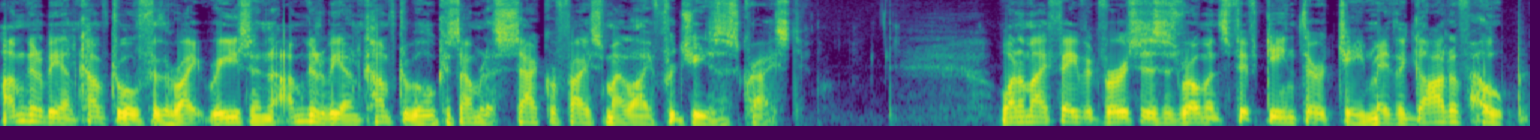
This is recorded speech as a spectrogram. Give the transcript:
I'm going to be uncomfortable for the right reason. I'm going to be uncomfortable because I'm going to sacrifice my life for Jesus Christ. One of my favorite verses is Romans 15 13. May the God of hope,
